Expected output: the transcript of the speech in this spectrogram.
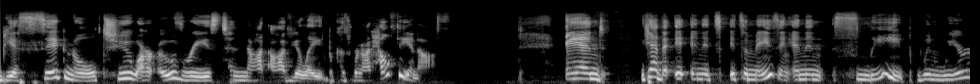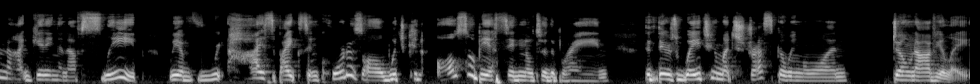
be a signal to our ovaries to not ovulate because we're not healthy enough. And yeah, it, and it's it's amazing. And then sleep, when we're not getting enough sleep, we have re- high spikes in cortisol, which can also be a signal to the brain that there's way too much stress going on. Don't ovulate.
